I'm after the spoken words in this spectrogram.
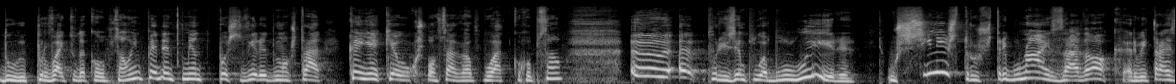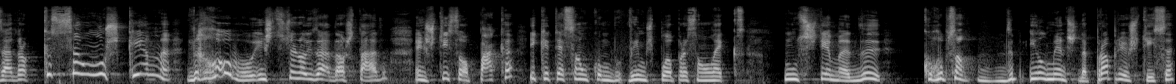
do proveito da corrupção, independentemente depois de vir a demonstrar quem é que é o responsável pelo ato de corrupção, por exemplo, abolir os sinistros tribunais ad hoc, arbitrais ad hoc, que são um esquema de roubo institucionalizado ao Estado, em justiça opaca e que até são, como vimos pela Operação Lex, um sistema de corrupção de elementos da própria justiça.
